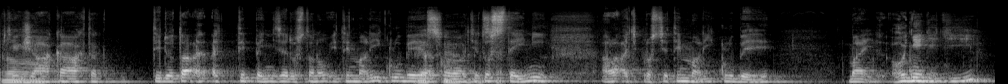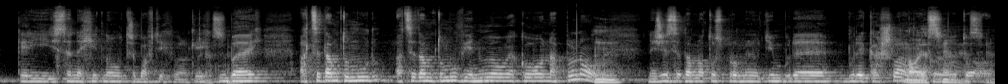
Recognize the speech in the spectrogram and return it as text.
v těch no. žákách, tak ty, dota, ať ty peníze dostanou i ty malý kluby, jasně, jako, ať je to jasně. stejný ale ať prostě ty malé kluby mají hodně dětí, který se nechytnou třeba v těch velkých Jasně. klubech, ať se tam tomu, ať se tam tomu věnují jako naplno, hmm. než že se tam na to s proměnutím bude, bude kašlat. No, jako, jasně, to, jasně.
